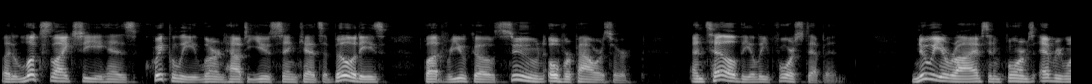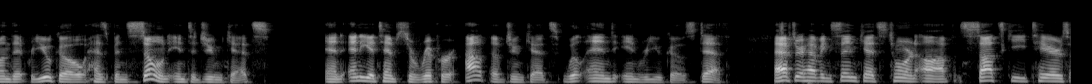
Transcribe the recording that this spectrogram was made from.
But it looks like she has quickly learned how to use Senketsu's abilities, but Ryuko soon overpowers her, until the Elite Four step in. Nui arrives and informs everyone that Ryuko has been sewn into Junketsu, and any attempts to rip her out of Junketsu will end in Ryuko's death. After having Senketsu torn off, Satsuki tears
